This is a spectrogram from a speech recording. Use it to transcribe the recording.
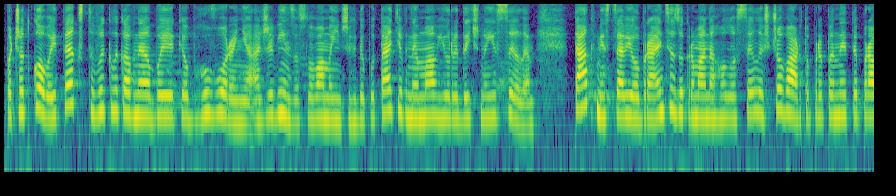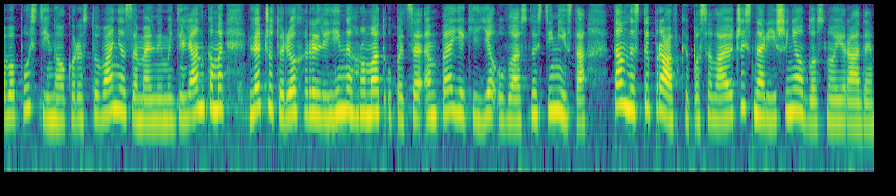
Початковий текст викликав неабияке обговорення, адже він, за словами інших депутатів, не мав юридичної сили. Так, місцеві обранці, зокрема, наголосили, що варто припинити право постійного користування земельними ділянками для чотирьох релігійних громад УПЦ МП, які є у власності міста, та внести правки, посилаючись на рішення обласної ради.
